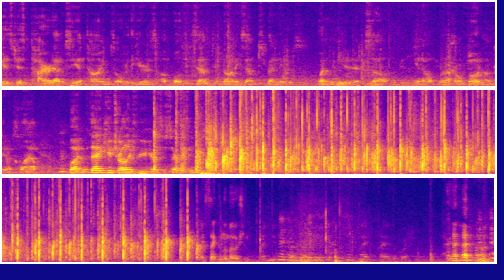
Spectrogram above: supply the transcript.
his just tired advocacy at times over the years of both exempt and non-exempt spending when we needed it. So, you know, we're not going to vote, I'm going to clap. But thank you, Charlie, for your years of service. in this. I second the motion. I, I have a question.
